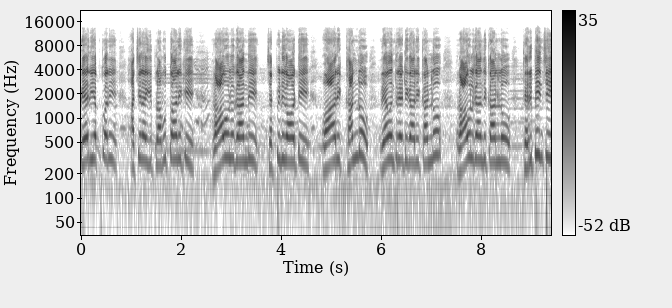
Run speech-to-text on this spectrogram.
పేరు చెప్పుకొని వచ్చిన ఈ ప్రభుత్వానికి రాహుల్ గాంధీ చెప్పింది కాబట్టి వారి కళ్ళు రేవంత్ రెడ్డి గారి కళ్ళు రాహుల్ గాంధీ కళ్ళు తెరిపించి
